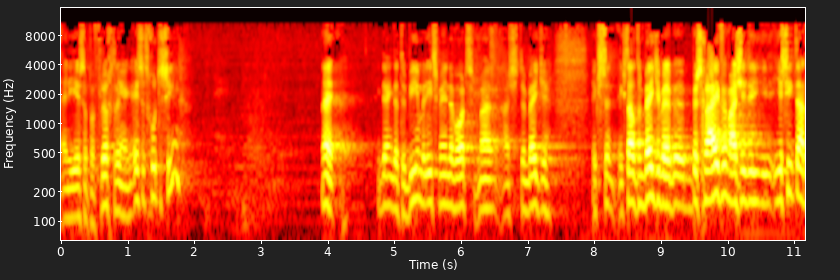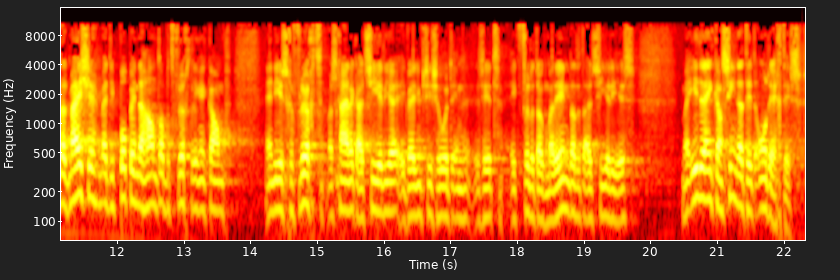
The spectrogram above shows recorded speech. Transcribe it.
en die is op een vluchteling. Is het goed te zien? Nee, ik denk dat de beamer iets minder wordt, maar als je het een beetje... Ik, ik zal het een beetje beschrijven, maar als je, je ziet daar dat meisje met die pop in de hand op het vluchtelingenkamp. En die is gevlucht, waarschijnlijk uit Syrië. Ik weet niet precies hoe het in zit. Ik vul het ook maar in dat het uit Syrië is. Maar iedereen kan zien dat dit onrecht is.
